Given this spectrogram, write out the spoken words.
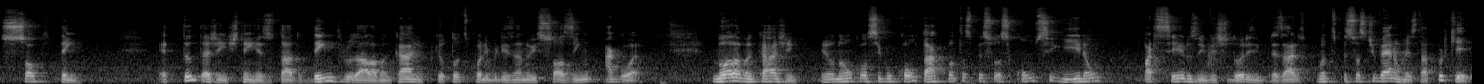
só o que tem é tanta gente tem resultado dentro da alavancagem porque eu estou disponibilizando isso sozinho agora. No alavancagem, eu não consigo contar quantas pessoas conseguiram, parceiros, investidores, empresários, quantas pessoas tiveram resultado. Por quê?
